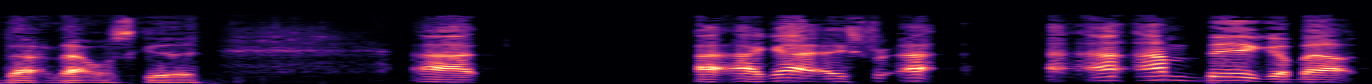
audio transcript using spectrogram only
that that was good. I I, I got extra. I, I, I'm big about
